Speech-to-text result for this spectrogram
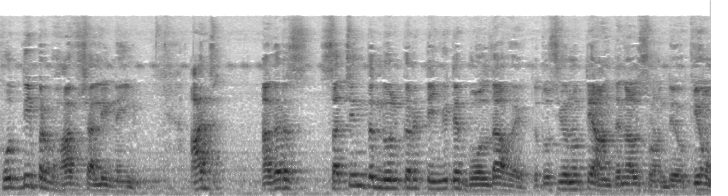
ਖੁਦ ਹੀ ਪ੍ਰਭਾਵਸ਼ਾਲੀ ਨਹੀਂ ਅੱਜ ਅਗਰ ਸਚਿਨ ਤੰਦੂਲਕਰ ਟੀਵੀ ਤੇ ਬੋਲਦਾ ਹੋਏ, ਤਾਂ ਤੁਸੀਂ ਉਹਨੂੰ ਧਿਆਨ ਦੇ ਨਾਲ ਸੁਣਦੇ ਹੋ। ਕਿਉਂ?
